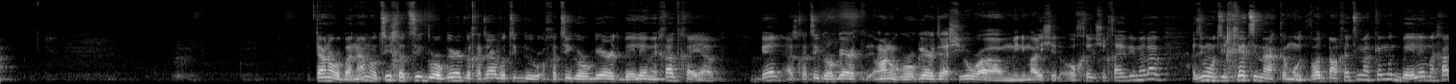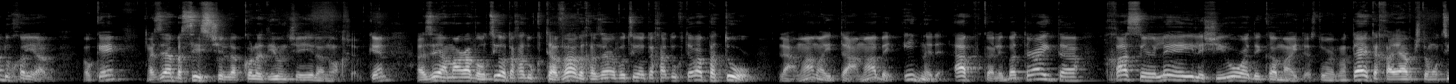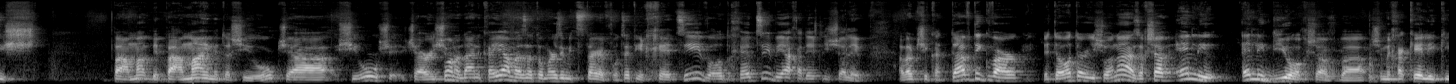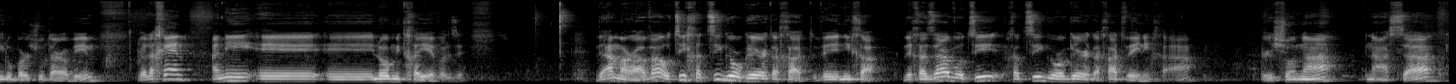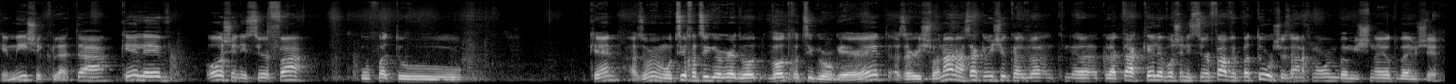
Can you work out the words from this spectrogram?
תנו רבנן, הוציא חצי גרוגרת וחזר והוציא חצי גרוגרת באלם אחד חייב, כן? אז חצי גרוגרת, אמרנו גרוגרת זה השיעור המינימלי של אוכל שחייבים עליו, אז אם הוא מוציא חצי מהכמות ועוד פעם חצי מהכמות, באלם אחד הוא חייב, אוקיי? אז זה הבסיס של כל הדיון שיהיה לנו עכשיו, כן? אז זה אמר רבא, הוציא אות אחת וכתבה וחזר והוציא אות אחת וכתבה, פטור. למה? מה היא טעמה? בעידנא דאפקא לבטרייתא חסר לי לשיעורא דקמייתא. זאת אומרת, מתי אתה חייב כשאתה מוציא ש... פעמה, בפעמיים את השיעור, כשהשיעור, כשהראשון עדיין קיים, אז אתה אומר זה מצטרף, הוצאתי חצי ועוד חצי, ביחד יש לי שלם. אבל כשכתבתי כבר את האות הראשונה, אז עכשיו אין לי, אין לי דיו עכשיו ב, שמחכה לי כאילו ברשות הרבים, ולכן אני אה, אה, לא מתחייב על זה. ואמר רבא, הוציא חצי גרוגרת אחת והניחה, וחזר והוציא חצי גרוגרת אחת והניחה, ראשונה נעשה כמי שקלטה כלב או שנשרפה הוא פטור. כן? אז אומרים, הוא הוציא חצי גרוגרת ועוד, ועוד חצי גרוגרת, אז הראשונה נעשה כמי שקלטה כלב או שנשרפה ופטור, שזה אנחנו רואים במשניות בהמשך.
